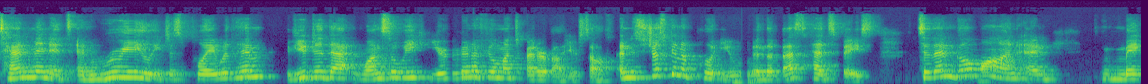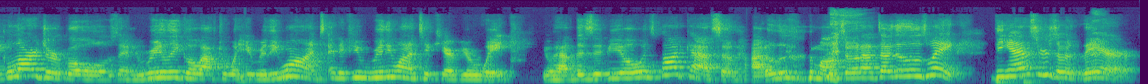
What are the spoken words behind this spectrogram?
10 minutes and really just play with him. If you did that once a week, you're going to feel much better about yourself. And it's just going to put you in the best headspace to then go on and make larger goals and really go after what you really want. And if you really want to take care of your weight, you have the Zibby Owens podcast of how to lose moms don't have time to lose weight. The answers are there.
